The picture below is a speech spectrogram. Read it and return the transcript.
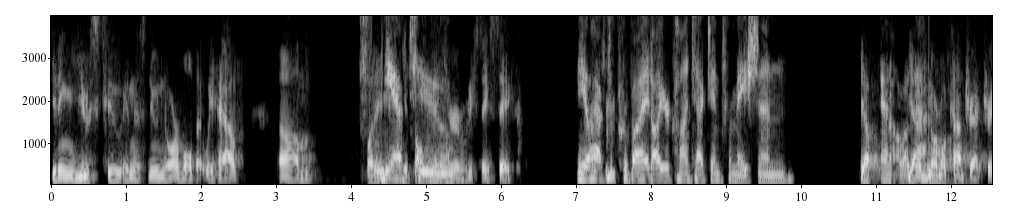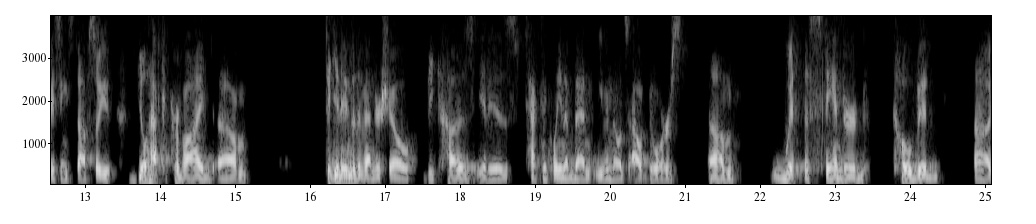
getting used to in this new normal that we have. Um, but it, it's to, all to make sure everybody stays safe. You'll have to provide all your contact information. Yep. And all of that. yeah, that. normal contract tracing stuff. So you you'll have to provide um, to get into the vendor show because it is technically an event, even though it's outdoors, um, with the standard COVID uh,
